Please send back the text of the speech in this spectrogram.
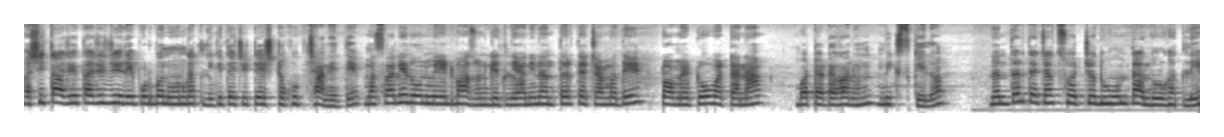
अशी ताजे ताजे जिरेपूड बनवून घातली की त्याची टेस्ट खूप छान येते. मसाले दोन मिनिट भाजून घेतले आणि नंतर त्याच्यामध्ये टोमॅटो वाटाणा बटाटा घालून मिक्स केलं. नंतर त्याच्यात स्वच्छ धुवून तांदूळ घातले.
